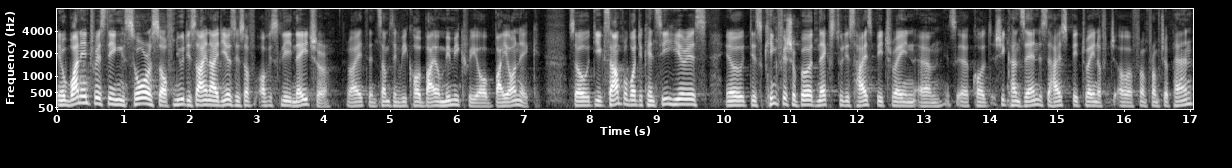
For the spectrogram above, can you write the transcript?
You know, one interesting source of new design ideas is of obviously nature, right? And something we call biomimicry or bionic. So the example, what you can see here is, you know, this kingfisher bird next to this high-speed train. Um, it's uh, called Shinkansen. It's a high-speed train of, uh, from, from Japan.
